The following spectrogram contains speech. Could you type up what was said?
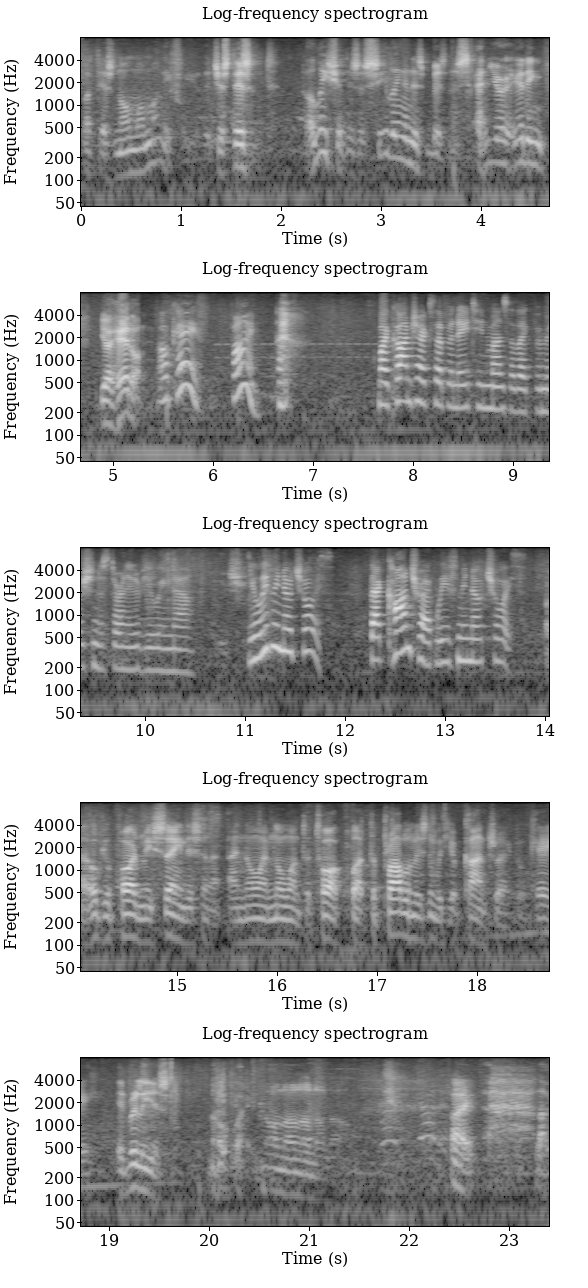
But there's no more money for you. There just isn't. Alicia, there's a ceiling in this business, and you're hitting your head on it. Okay, fine. My contract's up in 18 months. I'd like permission to start interviewing now. Alicia. You leave me no choice. That contract leaves me no choice. I hope you'll pardon me saying this, and I know I'm no one to talk, but the problem isn't with your contract, okay? It really isn't. No way. No, no, no, no, no. All right. Look,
